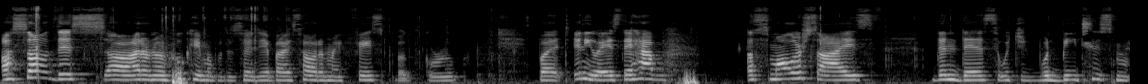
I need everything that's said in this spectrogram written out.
I saw this, uh, I don't know who came up with this idea, but I saw it in my Facebook group. But anyways, they have a smaller size than this, which would be too small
